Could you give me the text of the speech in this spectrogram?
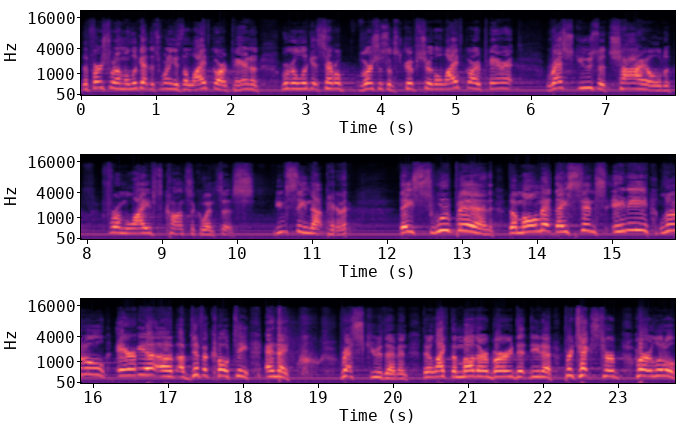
The first one I'm going to look at this morning is the lifeguard parent, and we're going to look at several verses of scripture. The lifeguard parent rescues a child from life's consequences. You've seen that parent. They swoop in the moment they sense any little area of, of difficulty and they whew, rescue them. And they're like the mother bird that, you know, protects her, her little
